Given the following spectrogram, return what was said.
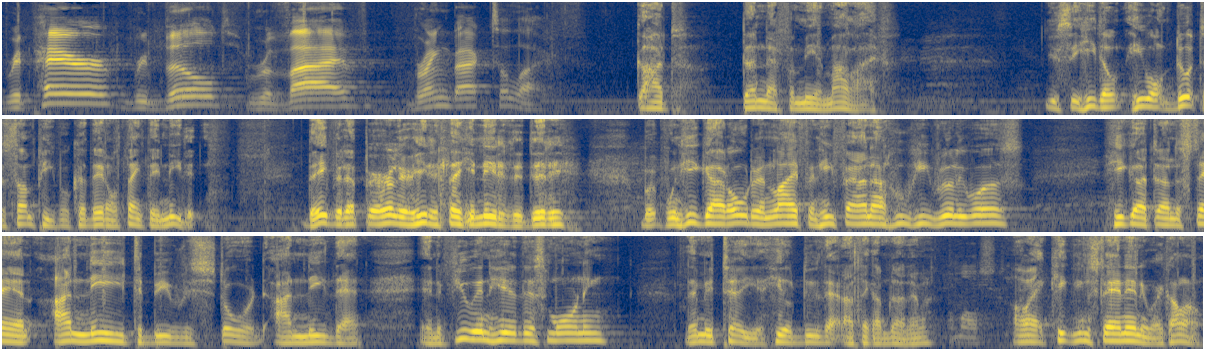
repair, rebuild, revive, bring back to life. God done that for me in my life. You see, he don't he won't do it to some people because they don't think they need it. David up there earlier, he didn't think he needed it, did he? But when he got older in life and he found out who he really was, he got to understand, I need to be restored. I need that. And if you in here this morning, let me tell you, he'll do that. I think I'm done, Emma. Almost. All right, keep you can stand anyway. Come on.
